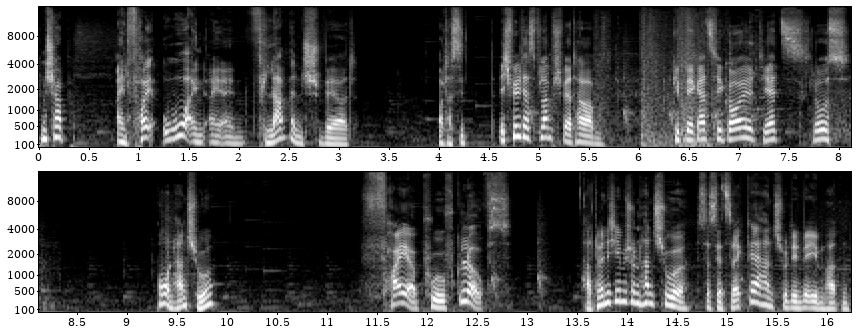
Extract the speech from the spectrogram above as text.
Ein Shop. Ein Feuer. Oh, ein, ein, ein Flammenschwert. Oh, das sieht... Ich will das Flammenschwert haben. Gib mir ganz viel Gold. Jetzt. Los. Oh, ein Handschuh. Fireproof Gloves. Hatten wir nicht eben schon Handschuhe? Ist das jetzt weg, der Handschuh, den wir eben hatten?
